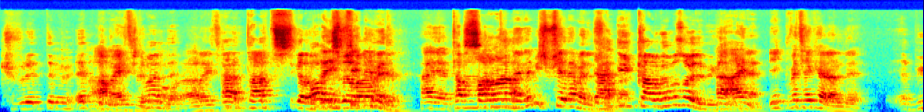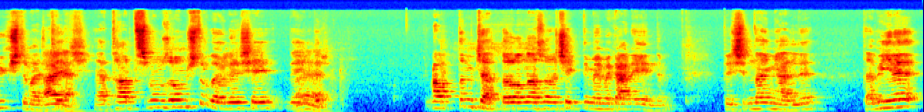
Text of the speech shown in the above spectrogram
küfür ettim mi etmedim Ama etmedim orada. Ara Ha, etmedim. tartıştık ama. Orada hiçbir şey demedim. Ha, yani tam dedim hiçbir şey demedim Yani sonra. ilk kavgamız oydu büyük Ha, ihtimalle. aynen. İlk ve tek herhalde. Ya büyük ihtimal Aynen. tek. Ya tartışmamız olmuştur da öyle şey değildir. Aynen. Attım kağıtları ondan sonra çektim yemekhaneye indim. Peşimden geldi. Tabi yine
